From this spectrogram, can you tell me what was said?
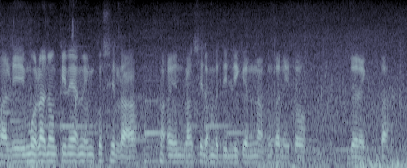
Bali mula nung tinanim ko sila ayun lang sila madiligan ng ganito direkta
